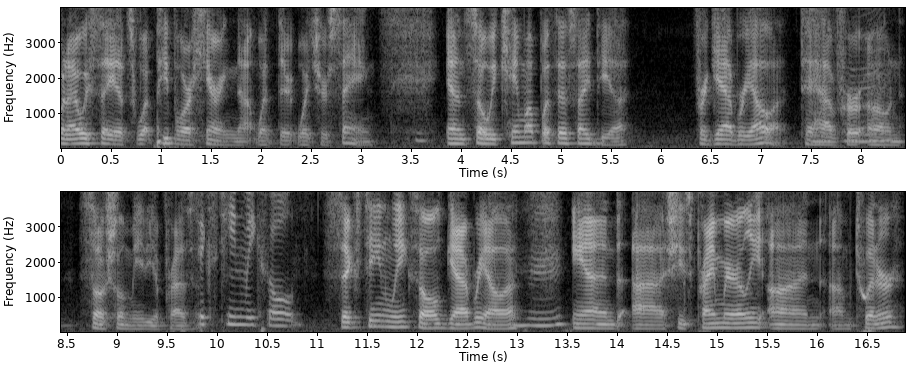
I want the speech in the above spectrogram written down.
but I always say it's what people are hearing, not what they're, what you're saying. Mm-hmm. And so we came up with this idea for Gabriella to have mm-hmm. her own social media presence. 16 weeks old. 16 weeks old, Gabriella, mm-hmm. and uh, she's primarily on um, Twitter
